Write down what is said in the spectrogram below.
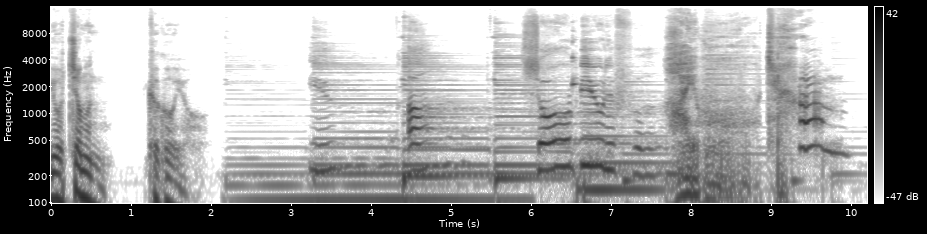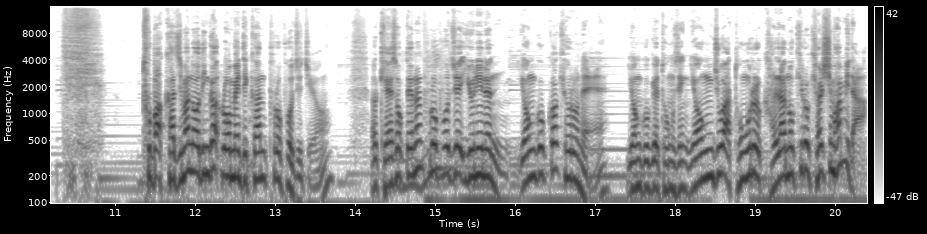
요점은 그거요. You are so beautiful. 아이고 참 투박하지만 어딘가 로맨틱한 프로포즈죠. 어, 계속되는 프로포즈의 윤희는 영국과 결혼해 영국의 동생 영주와 동우를 갈라놓기로 결심합니다.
